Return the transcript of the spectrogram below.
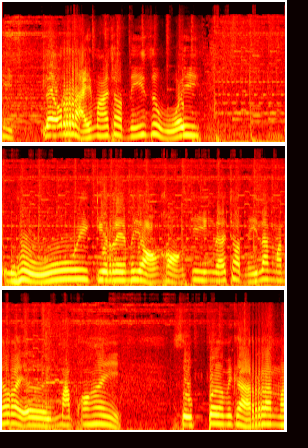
ยแล้วไหลมาช็อตนี้สวยโอ้โหยกิเรนพยองของจริงแล้วช็อตนี้ลั่นมาเท่าไหร่เอ่ยมับเขาให้ ซูเปอร์เมการันมา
